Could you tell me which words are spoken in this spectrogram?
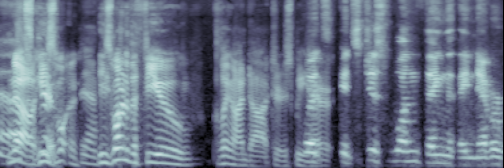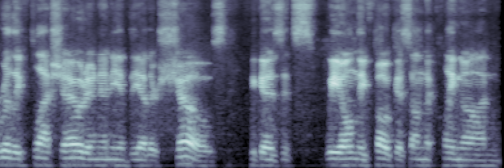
Yeah, no, he's one, Yeah. he's one of the few Klingon doctors we But it's, it's just one thing that they never really flesh out in any of the other shows because it's we only focus on the Klingon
